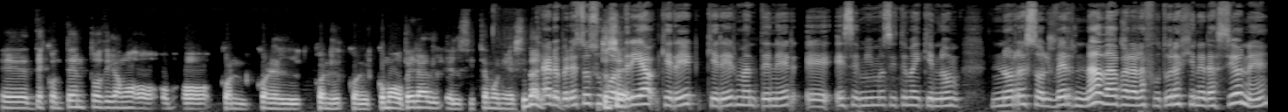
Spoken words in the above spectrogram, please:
eh, descontentos, digamos, o, con, el, con, el, con cómo opera el, sistema universitario. Claro, pero eso supondría querer, querer mantener eh, ese mismo sistema y que no, no resolver nada para las futuras generaciones.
